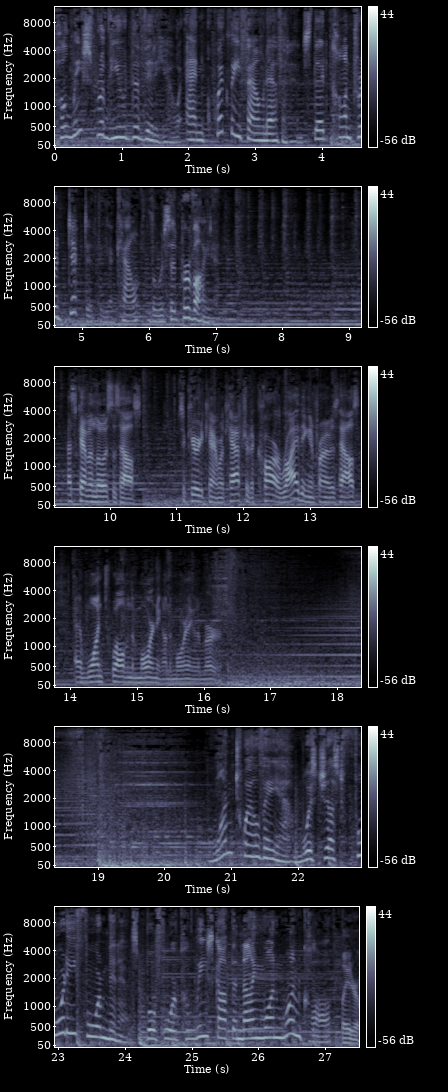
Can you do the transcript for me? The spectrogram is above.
Police reviewed the video and quickly found evidence that contradicted the account Lewis had provided. That's Kevin Lewis's house. Security camera captured a car arriving in front of his house at 1:12 in the morning on the morning of the murder. 1:12 a.m. was just 44 minutes before police got the 911 call Later,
